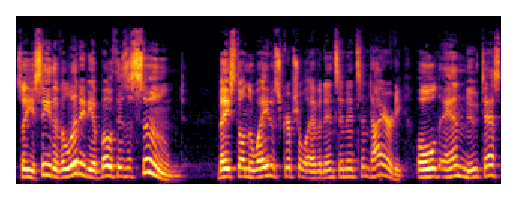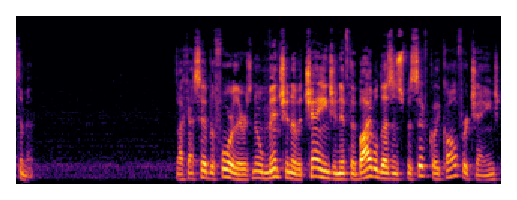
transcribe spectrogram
So you see, the validity of both is assumed based on the weight of scriptural evidence in its entirety, Old and New Testament. Like I said before, there is no mention of a change, and if the Bible doesn't specifically call for change,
